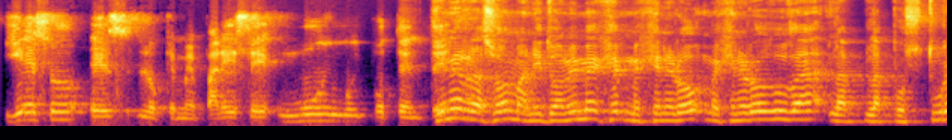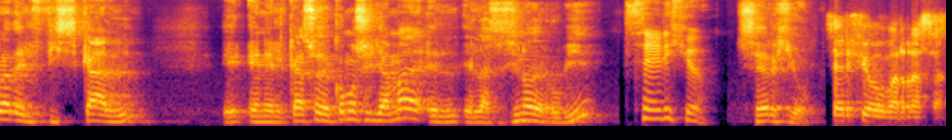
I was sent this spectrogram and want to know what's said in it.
Y eso es lo que me parece muy, muy potente. Tienes razón, Manito. A mí me, generó, me generó duda la, postura del fiscal eh, en el caso de, ¿cómo se llama? El, asesino de Rubí. Sergio. Sergio. Sergio Barraza.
